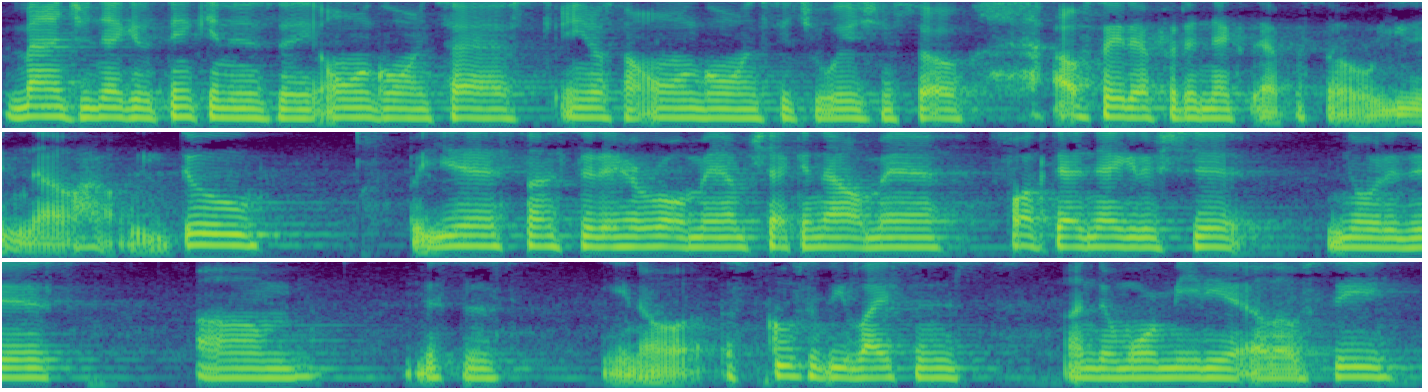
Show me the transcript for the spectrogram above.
You, negative thinking is a ongoing task, you know, it's an ongoing situation. So I'll say that for the next episode. You know how we do. But yeah, Sons the Hero, man. I'm checking out, man. Fuck that negative shit. You know what it is. Um, this is, you know, exclusively licensed under More Media LLC.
